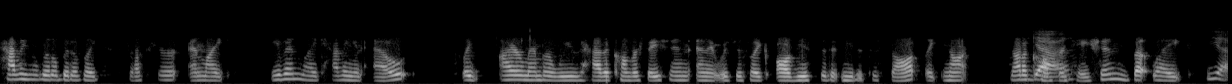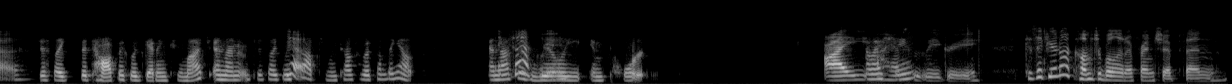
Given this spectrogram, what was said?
having a little bit of like structure and like even like having an out. Like I remember we had a conversation and it was just like obvious that it needed to stop. Like not not a yeah, confrontation, but like yeah, just like the topic was getting too much and then it was just like we yeah, stopped and we talked about something else. And that's like really important. I And I I think absolutely agree. Because if you're not comfortable in a friendship, then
